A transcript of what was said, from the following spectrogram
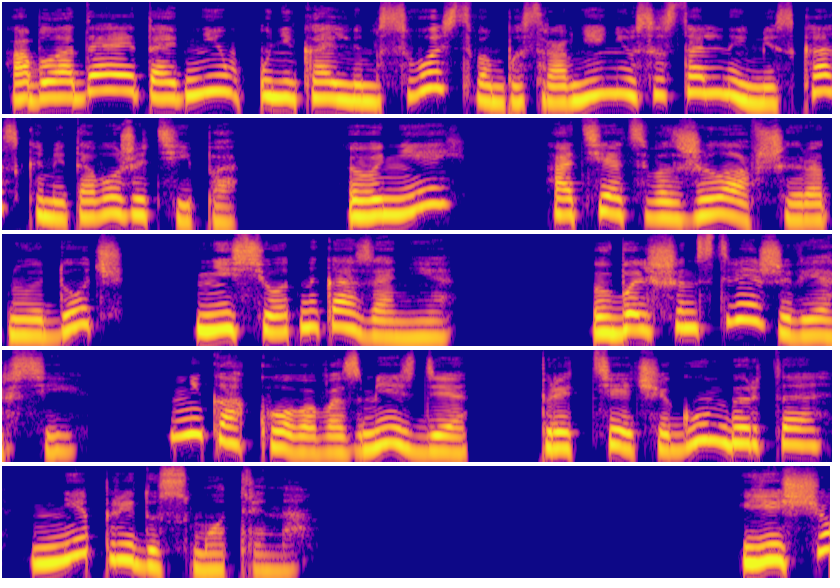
обладает одним уникальным свойством по сравнению с остальными сказками того же типа. В ней отец, возжелавший родную дочь, несет наказание, в большинстве же версий никакого возмездия предтечи Гумберта не предусмотрено. Еще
